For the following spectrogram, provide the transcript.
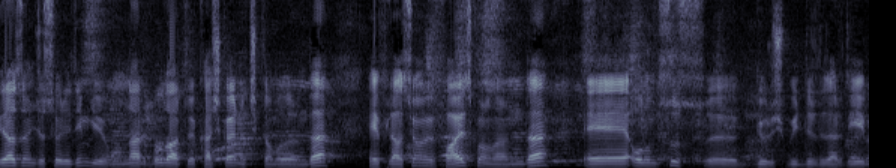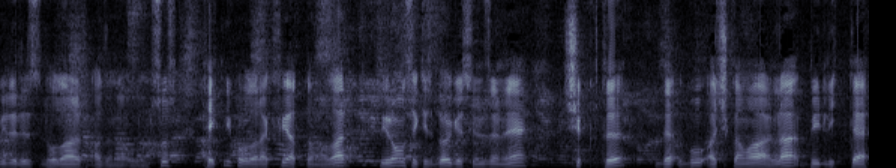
Biraz önce söylediğim gibi bunlar Bullard ve Kaşkay'ın açıklamalarında enflasyon ve faiz konularında e, olumsuz e, görüş bildirdiler diyebiliriz. Dolar adına olumsuz. Teknik olarak fiyatlamalar 1.18 bölgesinin üzerine çıktı de, bu açıklamalarla birlikte.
